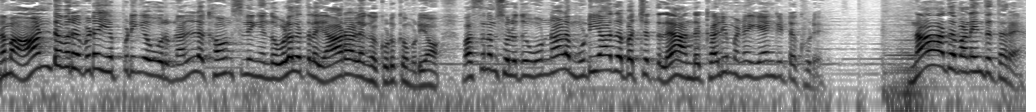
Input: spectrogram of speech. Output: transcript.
நம்ம ஆண்டவரை விட எப்படிங்க ஒரு நல்ல கவுன்சிலிங் இந்த உலகத்தில் யாரால இங்கே கொடுக்க முடியும்? வசனம் சொல்லுது உன்னால முடியாத பட்சத்தில் அந்த களிமண்ணை என்கிட்ட கொடு. நான் அதை வணைந்து தரேன்.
